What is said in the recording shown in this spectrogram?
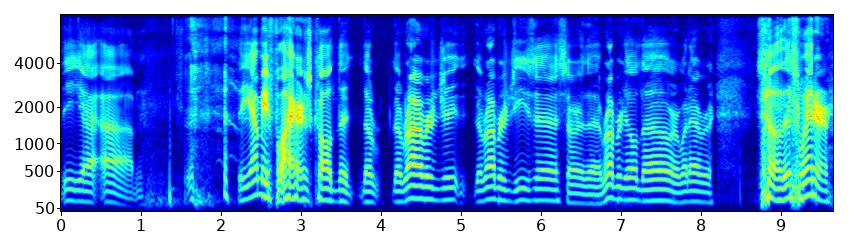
the uh, um the yummy flyer is called the the the rubber G, the rubber Jesus or the rubber dildo or whatever. So this winter,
